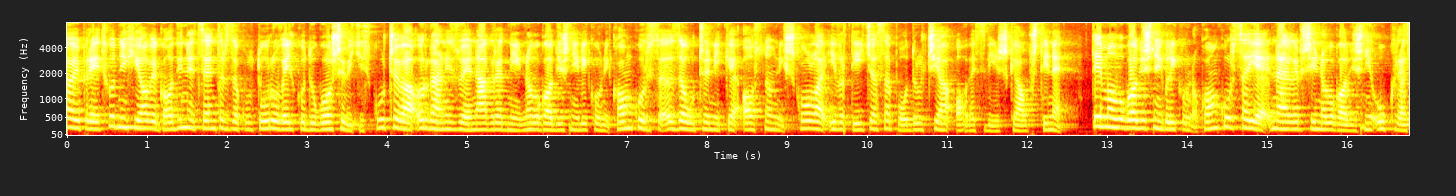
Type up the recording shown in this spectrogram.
Kao i prethodnih i ove godine, Centar za kulturu Veljko Dugošević iz Kučeva organizuje nagradni novogodišnji likovni konkurs za učenike osnovnih škola i vrtića sa područja ove sviške opštine. Tema ovogodišnjeg likovnog konkursa je najlepši novogodišnji ukras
